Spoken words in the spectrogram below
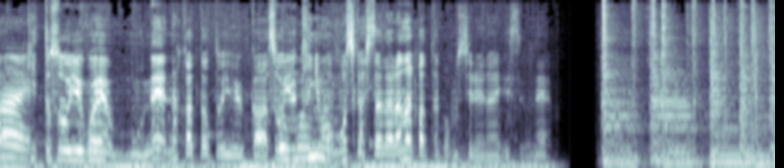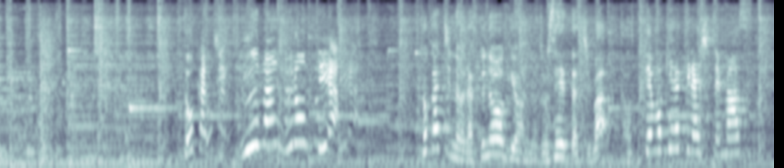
はい。きっとそういうご縁もねなかったというかそういう気にももしかしたらならなかったかもしれないですよね。十勝ウーマンフロンティア。十勝の酪農業の女性たちはとってもキラキラしてます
